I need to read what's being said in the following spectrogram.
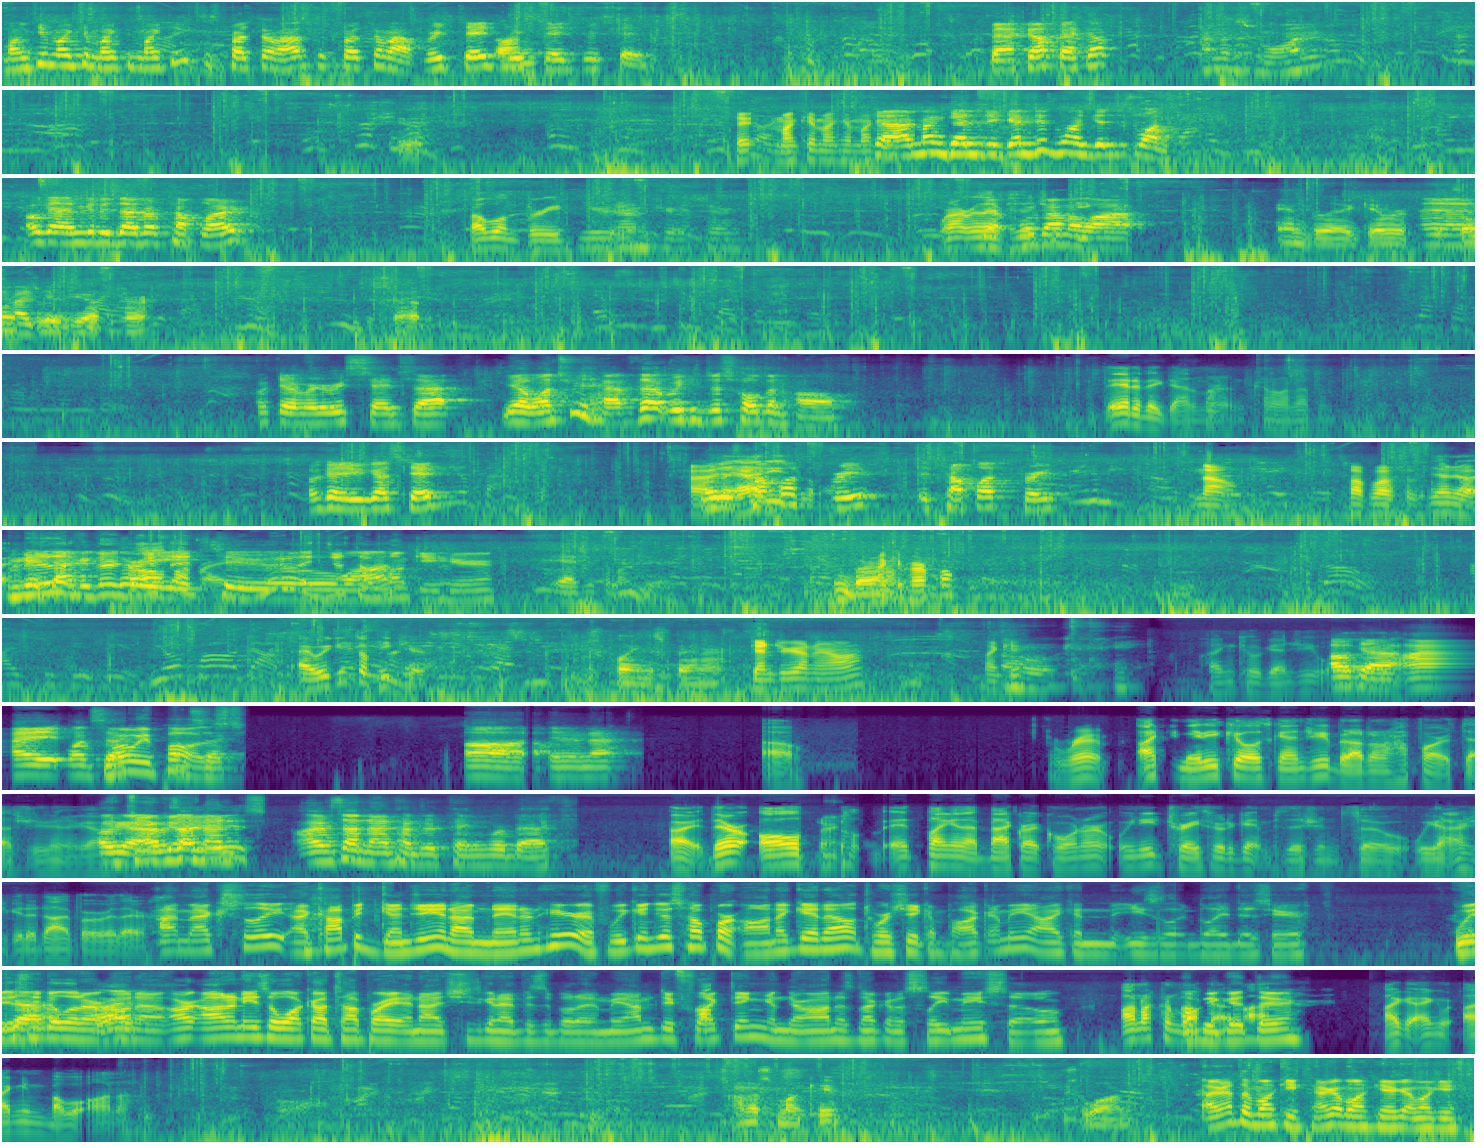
Monkey, monkey, monkey, monkey. Just press them out, just press them out. Restage, Done. restage, restage. Back up, back up. Minus one. Shoot. Okay, monkey, monkey, monkey. Okay, I'm on Genji. Genji's one, Genji's one. Okay, I'm gonna dive up top right. Bubble in three. You're done, Tracer. We're not really Yeah, in we're position down a lot. And Blade, give her. It's And only I three of get- you up there. Reset. Okay, we restage that. Yeah, once we have that, we can just hold and haul. They had a big dynamite. Kind of what happened. Okay, you guys stayed? Uh, Wait, is top left free? Is top left free? no. Top left is No, no. Okay, Literally, there's three, just- two, Literally just a monkey here. Yeah, just a monkey here. Monkey purple. Hey, we can still peek here. Just playing Spanner. Genji on your arm. Thank you. Oh, okay. I can kill Genji. Okay, I, I one sec. Why we one paused? Uh, internet. Oh. Rip. I can maybe kill this Genji, but I don't know how far his dash is gonna go. Okay, I was on nine. I was on 900 ping. We're back. Alright, they're all Right. pl- eh, playing in that back right corner. We need Tracer to get in position so we can actually get a dive over there. I'm actually I copied Genji and I'm nanoed here. If we can just help our Ana get out to where she can pocket me, I can easily blade this here. We just Yeah, need to let our I- Ana. Our Ana needs to walk out top right, and I, she's gonna have visibility on me. I'm deflecting, and their Ana's not gonna sleep me, so I'm not gonna I'll be out. good I- there. I, I, I can bubble Ana. On this monkey. Just one. I got the monkey. I got monkey. I got monkey.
